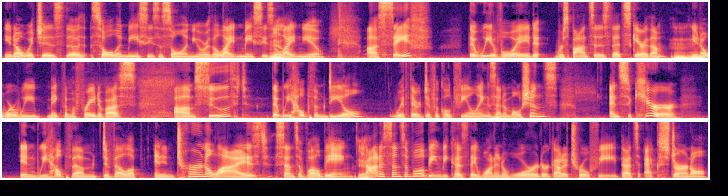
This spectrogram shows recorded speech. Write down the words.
You know which is the soul in me sees the soul in you, or the light in me sees the light in you. Uh, safe. That we avoid responses that scare them. Mm-hmm. You know where we make them afraid of us. Um, soothed. That we help them deal with their difficult feelings and emotions, and secure and we help them develop an internalized sense of well-being. Yeah. not a sense of well-being because they won an award or got a trophy. That's external.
